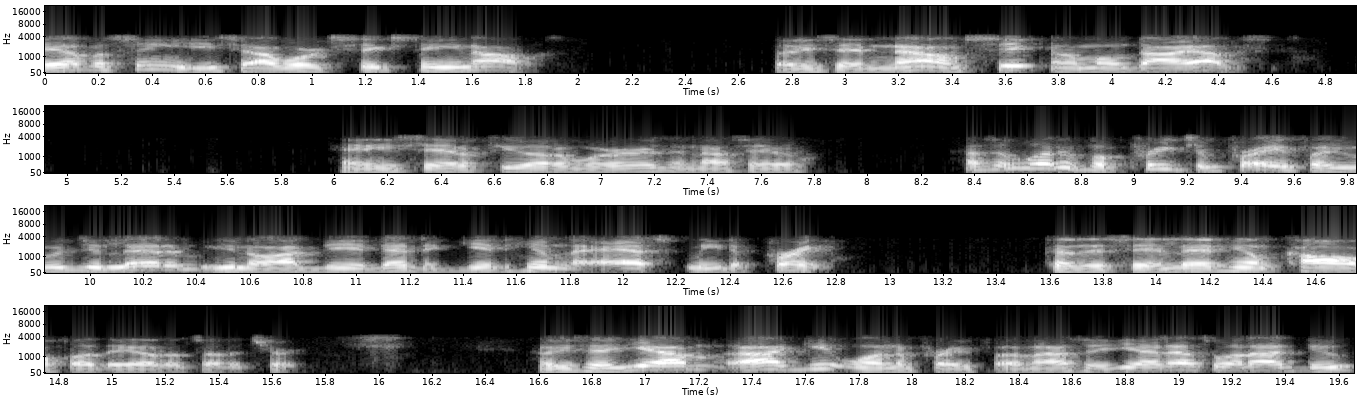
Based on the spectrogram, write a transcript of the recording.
ever seen you. He said, I worked 16 hours. But he said, now I'm sick and I'm on dialysis. And he said a few other words. And I said, I said, what if a preacher prayed for you? Would you let him? You know, I did that to get him to ask me to pray. Because it said, let him call for the elders of the church. So he said, yeah, I'm, I get one to pray for him. I said, yeah, that's what I do.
